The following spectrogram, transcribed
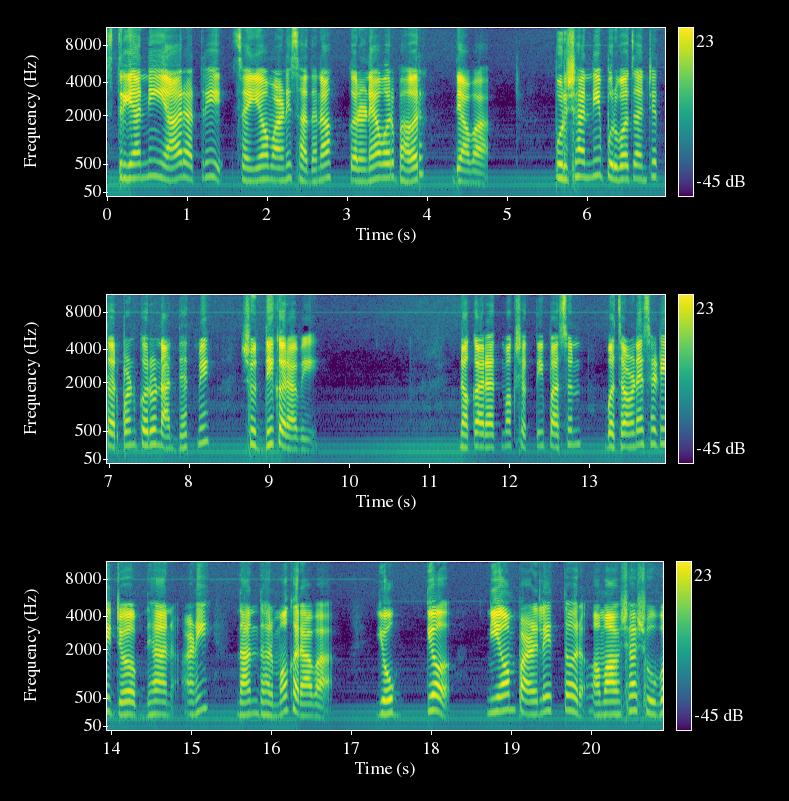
स्त्रियांनी या रात्री संयम आणि साधना करण्यावर भर द्यावा. पुरुषांनी पूर्वजांचे तर्पण करून आध्यात्मिक शुद्धी करावी. नकारात्मक शक्तीपासून बचावण्यासाठी जप ध्यान आणि दानधर्म करावा. योग्य नियम पाळले तर अमावशा शुभ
